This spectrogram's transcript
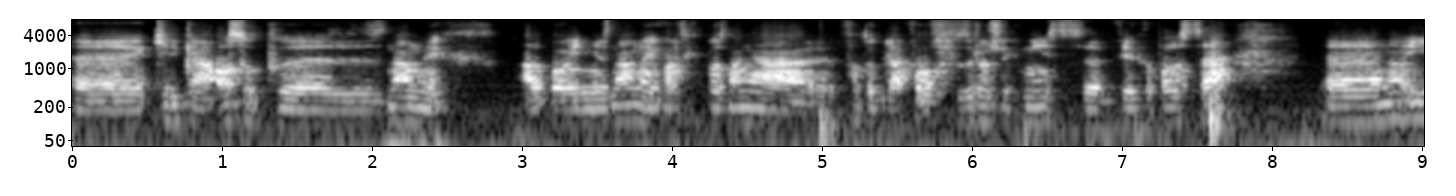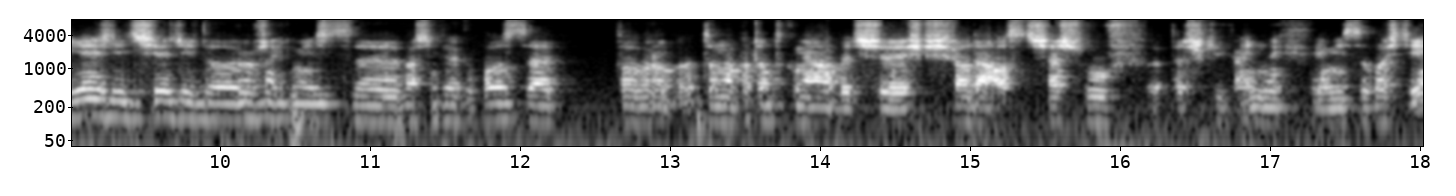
e, kilka osób e, znanych albo i nieznanych, wartych poznania fotografów z różnych miejsc w Wielkopolsce. E, no i jeździć, jeździć do różnych miejsc właśnie w Wielkopolsce, to, to na początku miała być e, Środa Ostrzeszów, też kilka innych miejscowości.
